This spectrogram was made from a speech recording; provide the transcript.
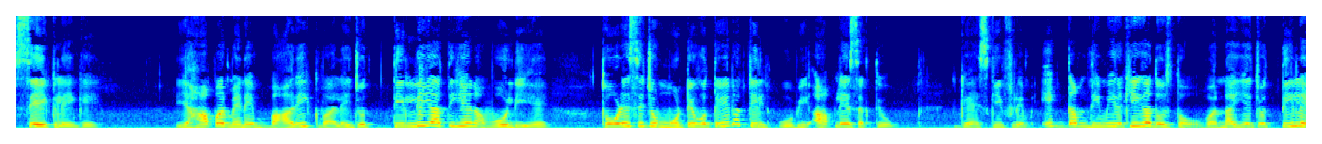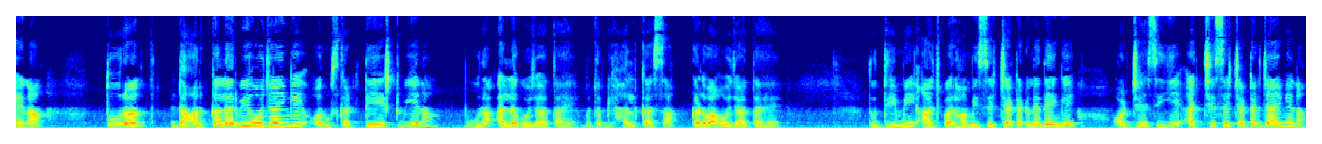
सेक लेंगे। यहाँ पर मैंने बारीक वाले जो तिल्ली आती है ना, वो ली है। थोड़े से जो मोटे होते हैं ना तिल, वो भी आप ले सकते हो। गैस की फ्लेम एकदम धीमी रखिएगा दोस्तों, वरना ये जो तिल है ना, तुरंत डार्क कलर भी हो जाएँगे और उसका टेस्ट भी है ना, पूरा अलग हो जाता है। मतलब कि हल्का सा कड़वा हो जाता है। तो धीमी आँच पर हम इसे चटकने देंगे और जैसे ये अच्छे से चटक जाएँगे ना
